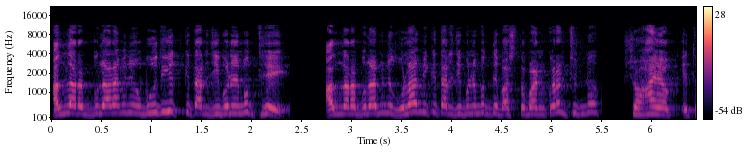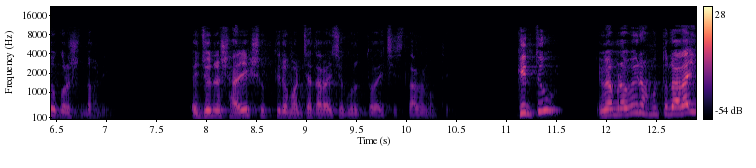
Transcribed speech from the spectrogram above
আল্লাহ রব্বুল আলমিনের উবুদিয়তকে তার জীবনের মধ্যে, আল্লাহ রাবুল আলমিনের গোলামীকে তার জীবনের মধ্যে বাস্তবায়ন করার জন্য সহায়ক এতেও কোনো সন্দেহ নেই। এর জন্য শারীরিক শক্তিরও মর্যাদা রয়েছে, গুরুত্ব রয়েছে ইসলামের মধ্যে। কিন্তু ইমাম নবী রহমতুল্লাহ আলাই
